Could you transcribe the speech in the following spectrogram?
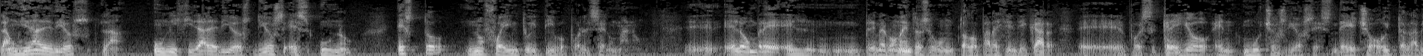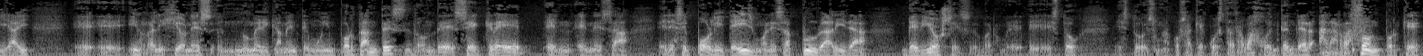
la unidad de Dios, la unicidad de Dios, Dios es uno, esto no fue intuitivo por el ser humano. Eh, el hombre en primer momento, según todo parece indicar, eh, pues creyó en muchos dioses. De hecho, hoy todavía hay eh, religiones numéricamente muy importantes donde se cree en, esa, en ese politeísmo, en esa pluralidad de dioses. Bueno, eh, eh, esto, esto es una cosa que cuesta trabajo entender a la razón, porque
